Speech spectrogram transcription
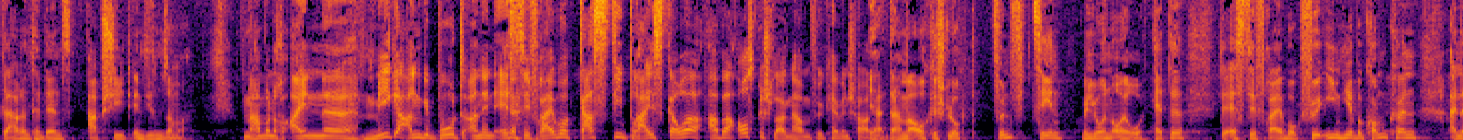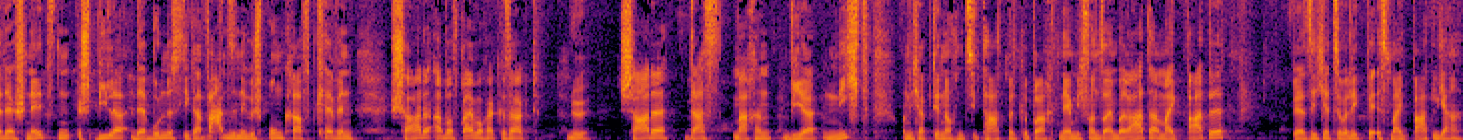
klare Tendenz, Abschied in diesem Sommer. Dann haben wir noch ein äh, Mega-Angebot an den SC Freiburg, das die Breisgauer aber ausgeschlagen haben für Kevin Schade. Ja, da haben wir auch geschluckt. 15 Millionen Euro hätte der SC Freiburg für ihn hier bekommen können. Einer der schnellsten Spieler der Bundesliga. Wahnsinnige Sprungkraft, Kevin. Schade, aber Freiburg hat gesagt, nö. Schade, das machen wir nicht. Und ich habe dir noch ein Zitat mitgebracht, nämlich von seinem Berater Mike Bartel. Wer sich jetzt überlegt, wer ist Mike Bartel? Ja,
